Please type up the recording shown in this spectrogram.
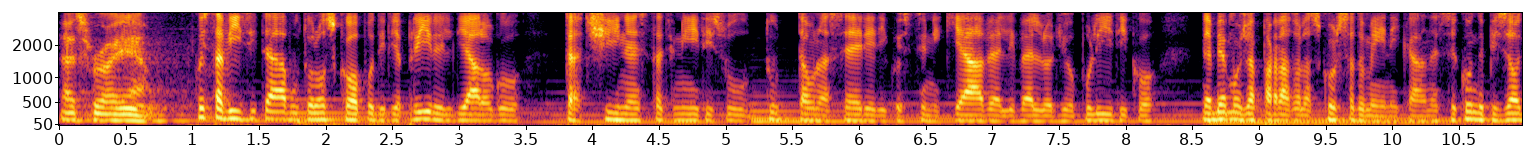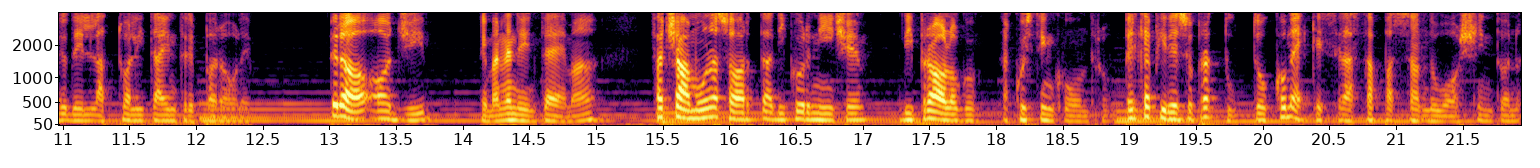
That's where I am. Questa visita ha avuto lo scopo di riaprire il dialogo tra Cina e Stati Uniti su tutta una serie di questioni chiave a livello geopolitico. Ne abbiamo già parlato la scorsa domenica, nel secondo episodio dell'attualità in tre parole. Però oggi, rimanendo in tema, facciamo una sorta di cornice, di prologo a questo incontro, per capire soprattutto com'è che se la sta passando Washington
